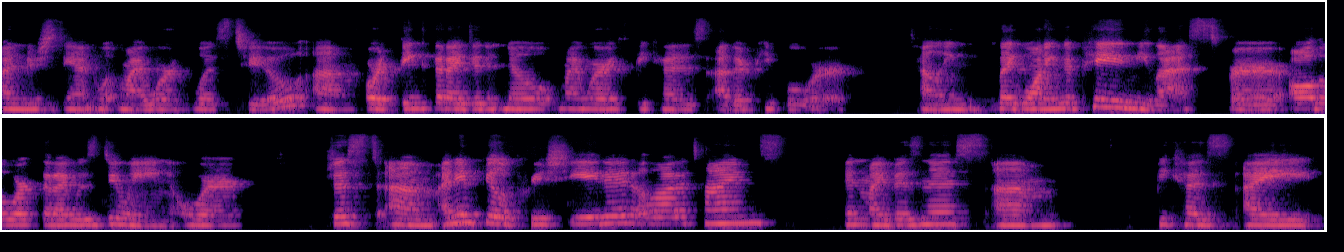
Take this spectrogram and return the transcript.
understand what my worth was too, um, or think that I didn't know my worth because other people were telling, like, wanting to pay me less for all the work that I was doing, or just um, I didn't feel appreciated a lot of times in my business um, because I,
